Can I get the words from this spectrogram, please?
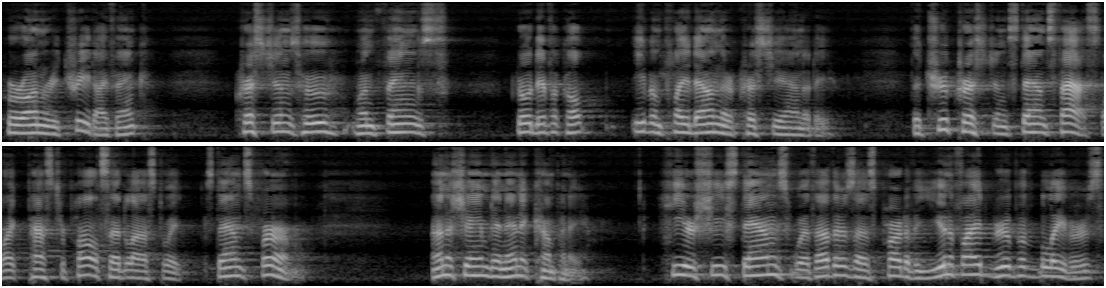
who are on retreat, I think. Christians who, when things grow difficult, even play down their Christianity. The true Christian stands fast, like Pastor Paul said last week, stands firm, unashamed in any company. He or she stands with others as part of a unified group of believers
